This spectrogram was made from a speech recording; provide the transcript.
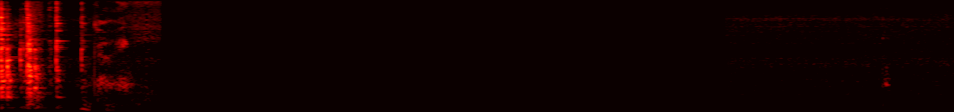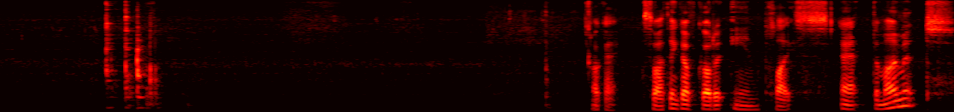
Okay. Okay, so I think I've got it in place at the moment.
